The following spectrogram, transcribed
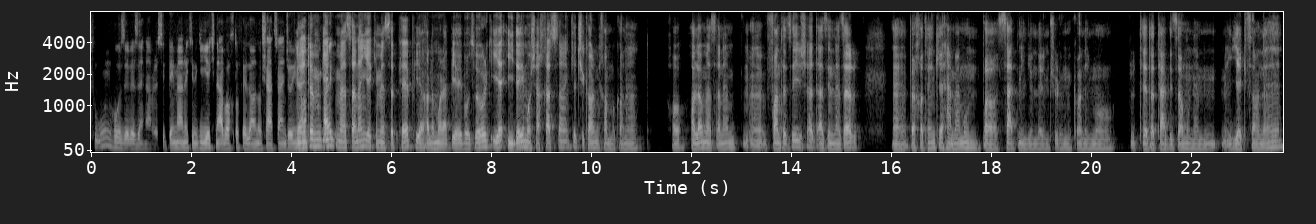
تو اون حوزه به ذهنم رسید. به این معنی که میگی یک نباخت و فلان و شطرنج و اینا. یعنی تو میگی آره... مثلا یکی مثل پپ یا حالا مربیای بزرگ یه ایده مشخص دارن که چیکار می‌خوام بکنن؟ خب؟ حالا مثلا فانتزی شاید از این نظر به خاطر اینکه هممون با 100 میلیون داریم شروع می‌کنیم و تعداد تعویضامون هم یکسانه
